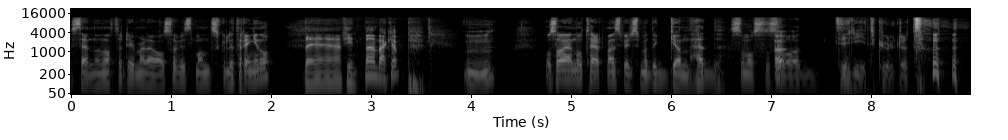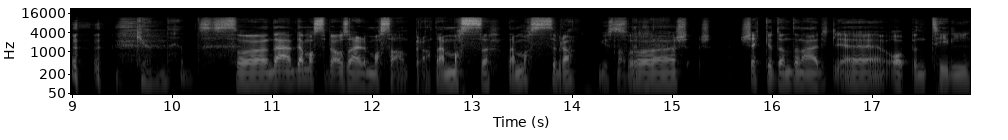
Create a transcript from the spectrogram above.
sene nattetimer det også, hvis man skulle trenge noe. Det er fint med backup. Mm. Og så har jeg notert meg et spill som heter Gunhead, som også så dritkult ut. Gunhead. så det er, det er masse bra, og så er det masse annet bra. Det er masse, det er masse bra. Så sj- sjekk ut den. Den er eh, åpen til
